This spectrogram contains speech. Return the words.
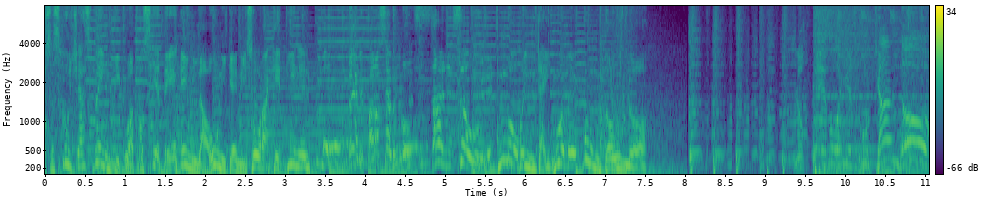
Los escuchas 24-7 en la única emisora que tiene el poder para hacerlo. Sal Soul 99.1. Lo que voy escuchando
